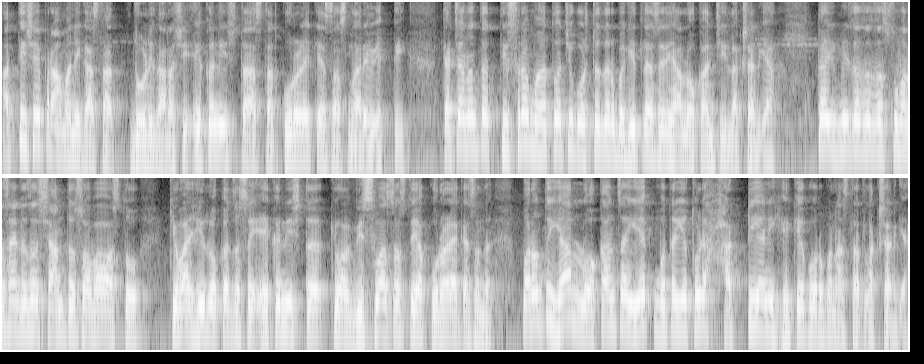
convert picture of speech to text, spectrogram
अतिशय प्रामाणिक असतात. जोडीदाराशी एकनिष्ठ असतात कुरळे केस असणारे व्यक्ती. त्याच्यानंतर तिसरं महत्त्वाची गोष्ट जर बघितली असेल ह्या लोकांची लक्षात घ्या. तर मी जसं जसं तुम्हाला सांगितलं जसं शांत स्वभाव असतो किंवा ही लोकं जसं एकनिष्ठ किंवा विश्वास असतो या कुरळ्या केसांचा परंतु ह्या लोकांचा एक मत हे थोडे हट्टी आणि हेकेकोर पण असतात लक्षात घ्या.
